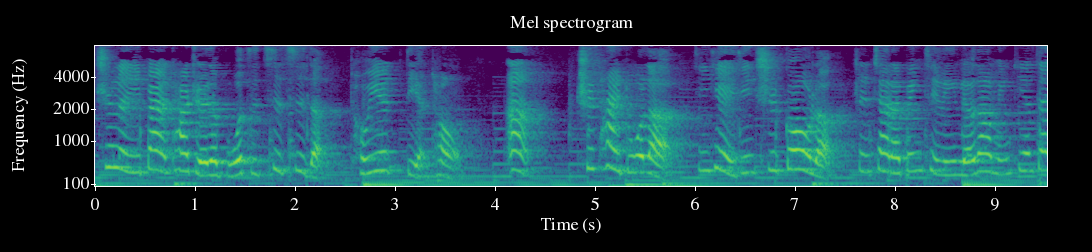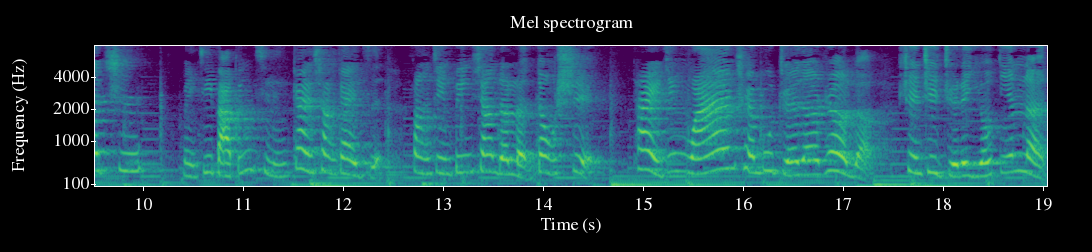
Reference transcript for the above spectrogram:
吃了一半，他觉得脖子刺刺的，头也点痛。嗯。吃太多了，今天已经吃够了，剩下的冰淇淋留到明天再吃。美纪把冰淇淋盖上盖子，放进冰箱的冷冻室。她已经完全不觉得热了，甚至觉得有点冷，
